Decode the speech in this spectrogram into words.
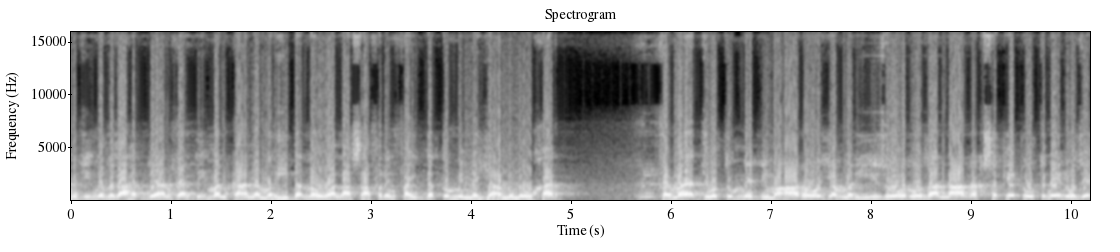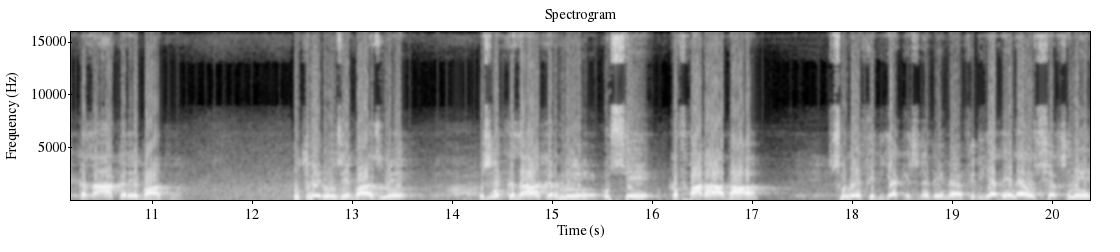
مجید نے وضاحت بیان کر دی، من کانا مریدا نو والا سافرن فائدت من ایام اخر۔ فرمایا، جو تم نے بیمار ہو یا مریض ہو، روزہ نہ رکھ سکے تو اتنے روزے قضا کرے بعد میں۔ اتنے روزے بعض میں اس نے قضا کرنے ہیں اس سے کفارہ ادا۔ سنے فدیہ کس نے دینا ہے؟ فدیہ دینا ہے اس شخص نے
